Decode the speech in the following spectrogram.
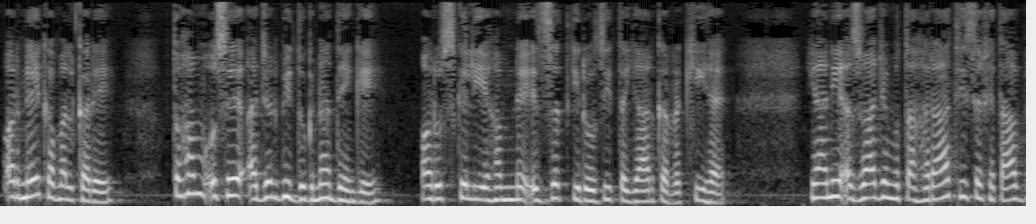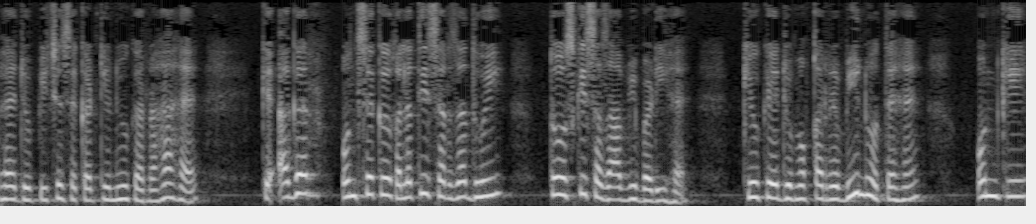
اور نیک عمل کرے، تو ہم اسے اجر بھی دگنا دیں گے اور اس کے لیے ہم نے عزت کی روزی تیار کر رکھی ہے۔ یعنی ازواج متحرات ہی سے خطاب ہے جو پیچھے سے کنٹینیو کر رہا ہے کہ اگر ان سے کوئی غلطی سرزد ہوئی تو اس کی سزا بھی بڑی ہے، کیونکہ جو مقربین ہوتے ہیں، ان کی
